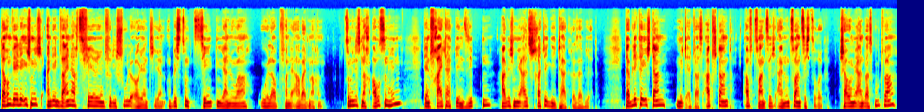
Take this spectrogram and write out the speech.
Darum werde ich mich an den Weihnachtsferien für die Schule orientieren und bis zum 10. Januar Urlaub von der Arbeit machen. Zumindest nach außen hin, denn Freitag, den 7. habe ich mir als Strategietag reserviert. Da blicke ich dann mit etwas Abstand auf 2021 zurück, schaue mir an, was gut war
